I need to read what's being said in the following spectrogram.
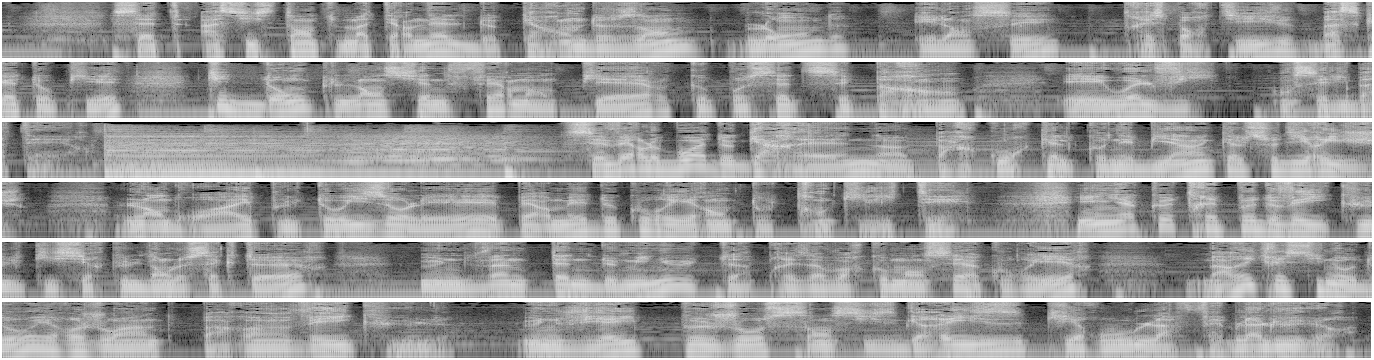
Cette assistante maternelle de 42 ans, blonde, élancée, très sportive, basket aux pieds, quitte donc l'ancienne ferme en pierre que possèdent ses parents et où elle vit en célibataire. C'est vers le bois de Garenne, un parcours qu'elle connaît bien, qu'elle se dirige. L'endroit est plutôt isolé et permet de courir en toute tranquillité. Il n'y a que très peu de véhicules qui circulent dans le secteur. Une vingtaine de minutes après avoir commencé à courir, Marie-Christine Odo est rejointe par un véhicule, une vieille Peugeot 106 grise qui roule à faible allure.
